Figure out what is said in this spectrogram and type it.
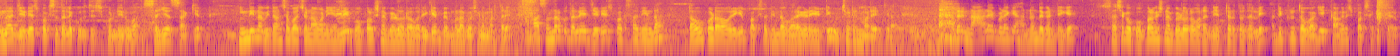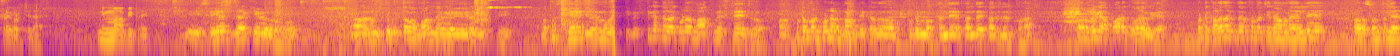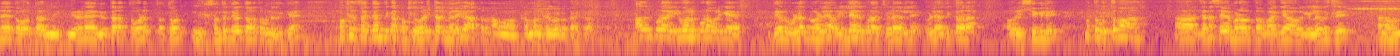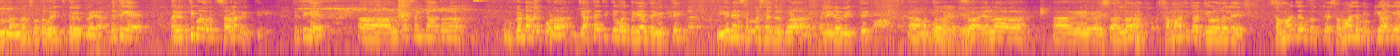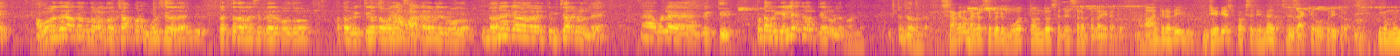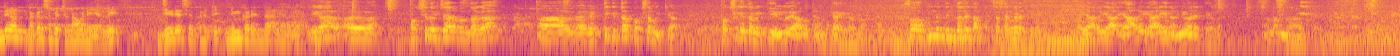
ಇಂದ ಜೆಡಿಎಸ್ ಪಕ್ಷದಲ್ಲಿ ಗುರುತಿಸಿಕೊಂಡಿರುವ ಸೈಯದ್ ಸಾಕಿರ್ ಹಿಂದಿನ ವಿಧಾನಸಭಾ ಚುನಾವಣೆಯಲ್ಲಿ ಗೋಪಾಲಕೃಷ್ಣ ಬೇಳೂರ್ ಅವರಿಗೆ ಬೆಂಬಲ ಘೋಷಣೆ ಮಾಡ್ತಾರೆ. ಆ ಸಂದರ್ಭದಲ್ಲಿ ಜೆಡಿಎಸ್ ಪಕ್ಷದಿಂದ ತಾವು ಕೂಡ ಅವರಿಗೆ ಪಕ್ಷದಿಂದ ಹೊರಗಡೆ ಇಟ್ಟು ಉಚ್ಚಾಟನೆ ಮಾಡಿರ್ತೀರ? ಆದರೆ ನಾಳೆ ಬೆಳಗ್ಗೆ ಹನ್ನೊಂದು ಗಂಟೆಗೆ ಶಾಸಕ ಗೋಪಾಲಕೃಷ್ಣ ಬೇಳೂರ್ ಅವರ ನೇತೃತ್ವದಲ್ಲಿ ಅಧಿಕೃತವಾಗಿ ಕಾಂಗ್ರೆಸ್ ಪಕ್ಷಕ್ಕೆ ಸೇರ್ಪಡೆಗೊಳ್ತಿದ್ದಾರೆ ನಿಮ್ಮ ಅಭಿಪ್ರಾಯ? ಈ ಸೈಯದ್ ಜಾಕೀರ್ ಅವರು ಉತ್ತಮ ಬಾಂಧವ್ಯ ಇರೋ ವ್ಯಕ್ತಿ ಮತ್ತು ವ್ಯಕ್ತಿಗತವಾಗಿ ಕೂಡ ನಮ್ಮ ಆತ್ಮೀಯ ಸ್ನೇಹಿತರು, ಅವ್ರ ಕುಟುಂಬ ಕೂಡ ನಮ್ಗೆ ಭಾಳ ಬೇಕಾದ ಕುಟುಂಬ, ತಂದೆ ತಂದೆ ಕಾಲೇಜಿನಲ್ಲಿ ಕೂಡ, ಅವ್ರ ಬಗ್ಗೆ ಅಪಾರ ಗೌರವ ಇದೆ. ಬಟ್ ಕಳೆದ ವಿಧಾನಸಭಾ ಚುನಾವಣೆಯಲ್ಲಿ ಅವರ ಸ್ವಂತ ನಿರ್ಣಯ ತಗೊಳ್ತಾ ನಿರ್ಣಯ ನಿರ್ಧಾರ ತಗೊಳ ಸ್ವಂತ ನಿರ್ಧಾರ ತಗೊಂಡಿದ್ದಕ್ಕೆ ಪಕ್ಷದ ಸೈದ್ಧಾಂತಿಕ, ಪಕ್ಷದ ವರಿಷ್ಠರ ಮೇರೆಗೆ ಆ ಥರ ನಾವು ಕ್ರಮ ಕೈಗೊಳ್ಳಬೇಕಾಯಿತು ಆದರೂ ಕೂಡ ಇವಾಗಲೂ ಕೂಡ ಅವರಿಗೆ ದೇವರು ಒಳ್ಳೇದು ಮಾಡಲಿ, ಅವ್ರು ಇಲ್ಲೇ ಕೂಡ ಚಲೋ ಇರಲಿ ಒಳ್ಳೆಯ ಅಧಿಕಾರ ಅವ್ರಿಗೆ ಸಿಗಲಿ, ಮತ್ತು ಉತ್ತಮ ಜನಸೇವೆ ಮಾಡುವಂಥ ಭಾಗ್ಯ ಅವರಿಗೆ ಲಭಿಸಲಿ ಅನ್ನೋ ಒಂದು ನನ್ನ ಸ್ವಂತ ವೈಯಕ್ತಿಕ ಅಭಿಪ್ರಾಯ. ಜೊತೆಗೆ ಆ ವ್ಯಕ್ತಿ ಕೂಡ ಸರಳ ವ್ಯಕ್ತಿ. ಜೊತೆಗೆ ಅಲ್ಪಸಂಖ್ಯಾತರ ಮುಖಂಡ ಆದರೂ ಕೂಡ ಜಾತ್ಯತೀತವಾಗಿ ಬೆರೆಯುವಂಥ ವ್ಯಕ್ತಿ ಏನೇ ಸಮಸ್ಯೆ ಇದ್ದರೂ ಕೂಡ ಅಲ್ಲಿ ಇರೋ ವ್ಯಕ್ತಿ ಮತ್ತು ಸ ಎಲ್ಲ ಎಲ್ಲ ಸಾಮಾಜಿಕ ಜೀವನದಲ್ಲಿ ಸಮಾಜ ಮುಖ್ಯ ಸಮಾಜ ಮುಖ್ಯವಾಗಿ ಅವರದೇ ಆದಂಥ ಒಂದು ಛಾಪನ್ನು ಮೂಡಿಸಿದ್ದಾರೆ. ರಕ್ತದಾನ ಶಿಬಿರ ಇರ್ಬೋದು ಅಥವಾ ವ್ಯಕ್ತಿಗತವಾಗಿ ಸಹಕಾರಗಳಿರ್ಬೋದು. ಇನ್ನು ಅನೇಕ ರೀತಿ ವಿಚಾರಗಳಲ್ಲಿ ಒಳ್ಳೆ ವ್ಯಕ್ತಿ. ಬಟ್ ಅವ್ರಿಗೆ ಎಲ್ಲೇ ಇದ್ರೂ ಅವ್ರು ದೇವರು ಒಳ್ಳೆ ಮಾಡಲಿ. ಇಷ್ಟು ಸಾಗರ ನಗರಸಭೆಯಲ್ಲಿ ಮೂವತ್ತೊಂದು ಸದಸ್ಯರ ಬಲ ಇರೋದು. ಅದರಲ್ಲಿ ಜೆ ಡಿ ಎಸ್ ಪಕ್ಷದಿಂದ ಜಾಕೀರ್ ಒಬ್ಬರಿದ್ದರು ಈಗ ಮುಂದಿನ ನಗರಸಭೆ ಚುನಾವಣೆಯಲ್ಲಿ ಜೆ ಡಿ ಎಸ್ ಅಭ್ಯರ್ಥಿ ನಿಮ್ಮ ಕಡೆಯಿಂದ ಯಾರು ಈಗ ಆ, ಪಕ್ಷದ ವಿಚಾರ ಬಂದಾಗ ಆ, ವ್ಯಕ್ತಿಗಿಂತ ಪಕ್ಷ ಮುಖ್ಯ. ಪಕ್ಷಕ್ಕಿಂತ ವ್ಯಕ್ತಿ ಎಲ್ಲೂ ಯಾವತ್ತೂ ಮುಖ್ಯ ಆಗಿರಲ್ಲ. ಸೊ ಮುಂದಿನ ದಿನದಲ್ಲಿ ನಾವು ಪಕ್ಷ ಸಂಘಟಿಸ್ತೀವಿ. ಯಾರು ಯಾ- ಯಾರು ಯಾರಿಗೇನು ಅನಿವಾರ್ಯತೆ ಇಲ್ಲ. ನನ್ನ ಅಭಿಪ್ರಾಯ.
